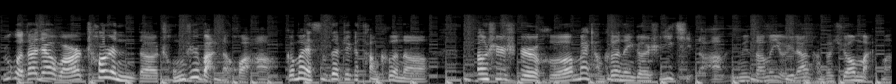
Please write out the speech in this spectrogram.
如果大家玩超人的重置版的话啊，戈麦斯的这个坦克呢，当时是和卖坦克那个是一起的啊，因为咱们有一辆坦克需要买嘛。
